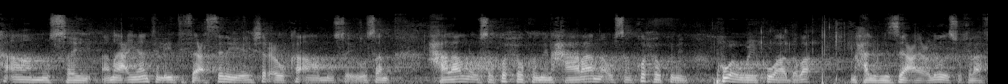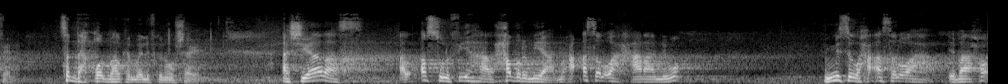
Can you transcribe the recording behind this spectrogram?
ka aamusay ama acyaantii la intifaacsanaya ee sharcigu ka aamusay uusan xalaalna uusan ku xukumin xaaraanna uusan ku xukumin kuwa wey kuwa haddaba maxalu nisaaca ay culamada isu khilaafeen. Saddex qool ba halkan mualifka inoo sheegay ashyaadaas alaslu fiiha alxadr miya waxaa asal u ah xaaraannimo mise waxaa asal u ah ibaaxo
